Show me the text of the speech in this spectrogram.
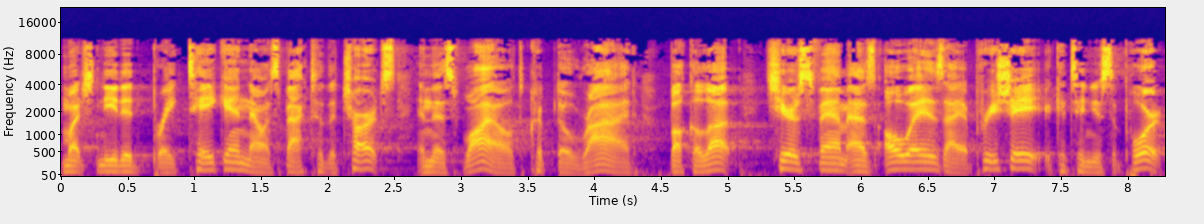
Much needed break taken. Now it's back to the charts in this wild crypto ride. Buckle up. Cheers fam. As always, I appreciate your continued support.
